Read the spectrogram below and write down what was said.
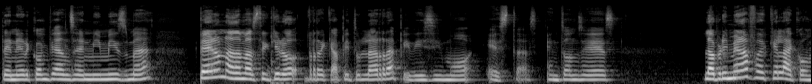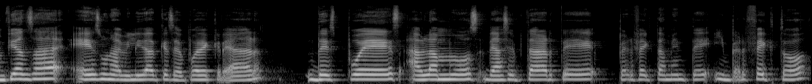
tener confianza en mí misma, pero nada más te quiero recapitular rapidísimo estas. Entonces, la primera fue que la confianza es una habilidad que se puede crear. Después hablamos de aceptarte perfectamente imperfecto.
